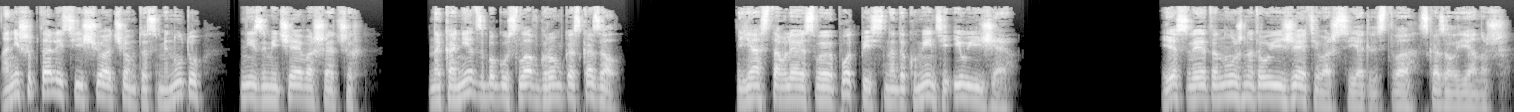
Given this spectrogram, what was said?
Они шептались еще о чем-то с минуту, не замечая вошедших. Наконец Богуслав громко сказал. Я оставляю свою подпись на документе и уезжаю. «Если это нужно, то уезжайте, ваше сиятельство», — сказал Януш.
